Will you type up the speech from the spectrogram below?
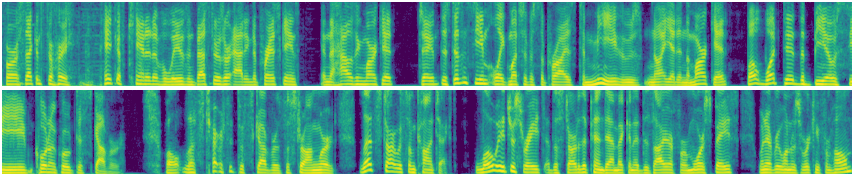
For our second story, the Bank of Canada believes investors are adding to price gains in the housing market. Jay, this doesn't seem like much of a surprise to me, who's not yet in the market, but what did the BOC quote unquote discover? Well, let's start with the discover is a strong word. Let's start with some context. Low interest rates at the start of the pandemic and a desire for more space when everyone was working from home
